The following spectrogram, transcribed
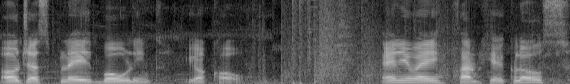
Or just play bowling, your call. Anyway, farm here close.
